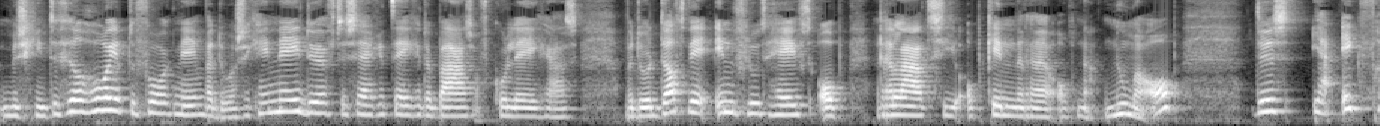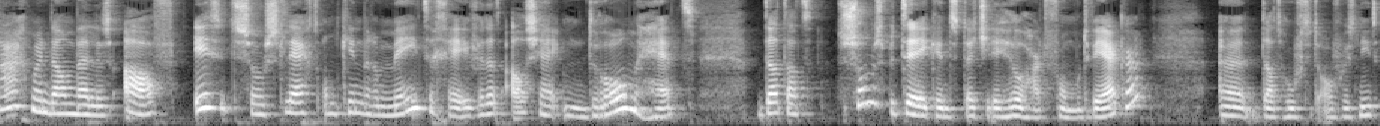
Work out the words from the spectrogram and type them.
misschien te veel hooi op de vork neemt, waardoor ze geen nee durft te zeggen tegen de baas of collega's. Waardoor dat weer invloed heeft op relatie, op kinderen, op nou, noem maar op. Dus ja, ik vraag me dan wel eens af: is het zo slecht om kinderen mee te geven dat als jij een droom hebt, dat dat soms betekent dat je er heel hard voor moet werken? Uh, dat hoeft het overigens niet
